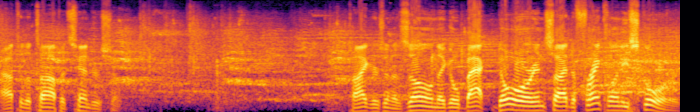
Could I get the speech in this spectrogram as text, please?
Out to the top, it's Henderson. Tigers in a zone. They go back door inside to Franklin. He scores.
